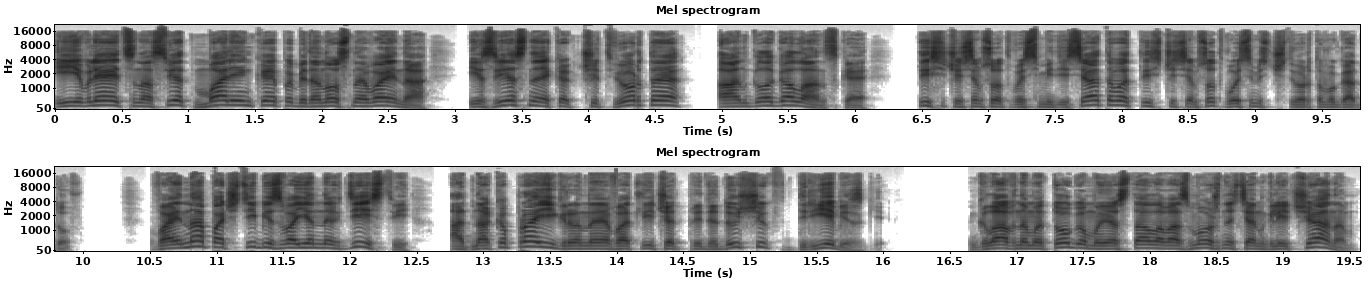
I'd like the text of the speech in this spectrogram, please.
И является на свет маленькая победоносная война, известная как Четвертая англо-голландская 1780-1784 годов. Война почти без военных действий, однако проигранная, в отличие от предыдущих, в дребезги. Главным итогом ее стала возможность англичанам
